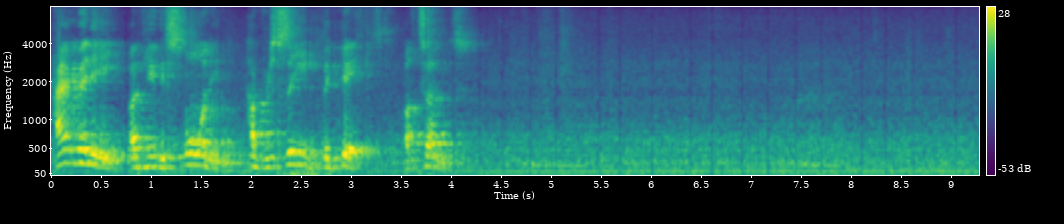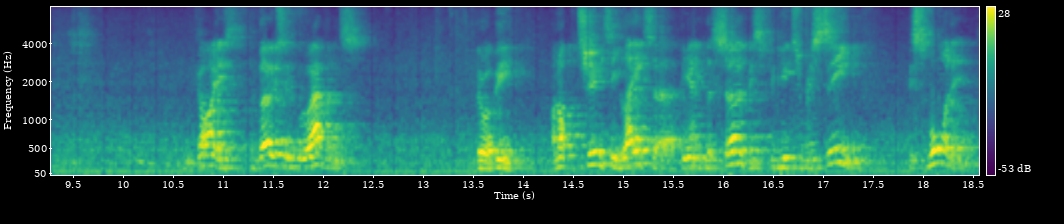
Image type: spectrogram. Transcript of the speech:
How many of you this morning have received the gift of tongues? Guys, for those who haven't, there will be an opportunity later at the end of the service for you to receive this morning.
